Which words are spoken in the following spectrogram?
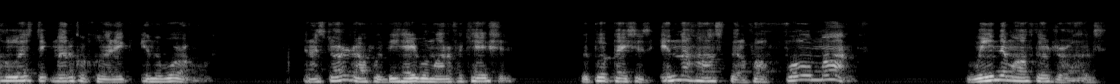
holistic medical clinic in the world. And I started off with behavioral modification. We put patients in the hospital for a full month, weaned them off their drugs,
